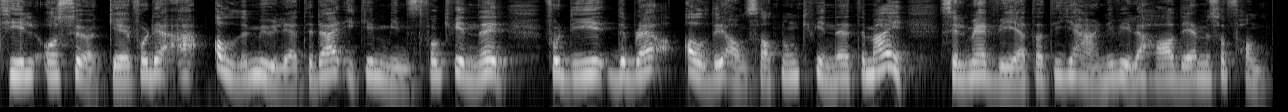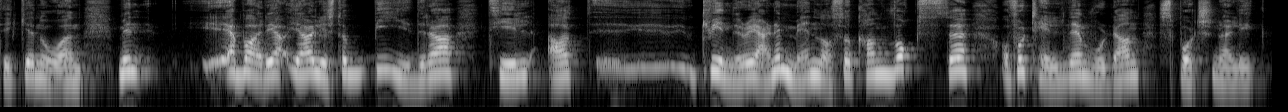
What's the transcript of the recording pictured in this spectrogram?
til å søke, for det er alle muligheter der, ikke minst for kvinner. Fordi det ble aldri ansatt noen kvinne etter meg, selv om jeg vet at de gjerne ville ha det, men så fant de ikke noen. Men jeg, bare, jeg har lyst til å bidra til at eh, kvinner, og gjerne menn også, kan vokse og fortelle dem hvordan sportsjournalistikk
